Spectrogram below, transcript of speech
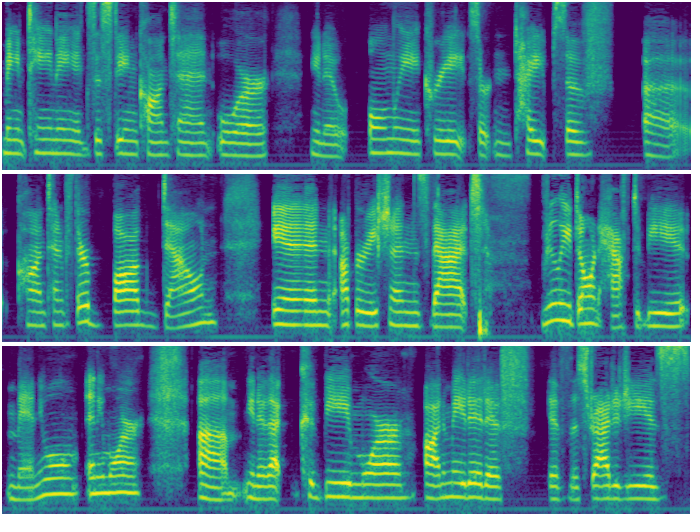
maintaining existing content or you know only create certain types of uh, content. If they're bogged down in operations that really don't have to be manual anymore um, you know that could be more automated if if the strategy is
